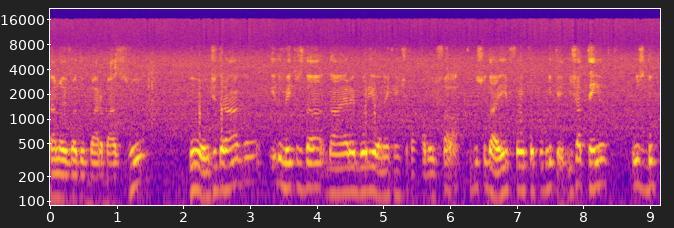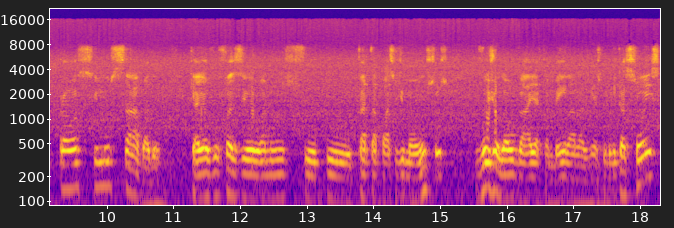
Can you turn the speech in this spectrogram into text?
da noiva do Barba Azul, do Old Dragon e do Mitos da, da Era Eboriana que a gente acabou de falar. Tudo isso daí foi o que eu publiquei. E já tenho os do próximo sábado, que aí eu vou fazer o anúncio do Cartapasso de Monstros, vou jogar o Gaia também lá nas minhas publicações,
